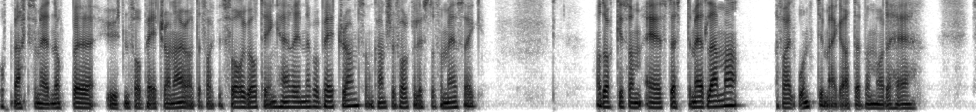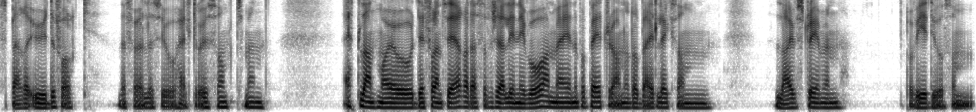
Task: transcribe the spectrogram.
oppmerksomheten oppe utenfor Patron òg, at det faktisk foregår ting her inne på Patron som kanskje folk har lyst til å få med seg. Og dere som er støttemedlemmer, jeg får helt vondt i meg at jeg på en måte har sperret ute folk. Det føles jo helt grusomt, men et eller annet må jo differensiere disse forskjellige nivåene vi er inne på Patrion, og da ble det liksom livestreamen på video som,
